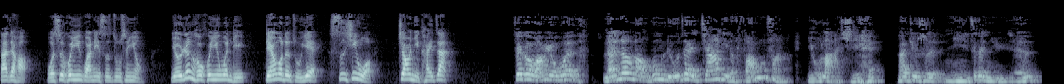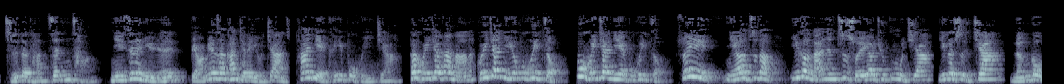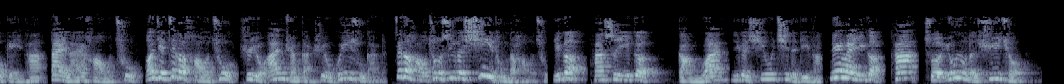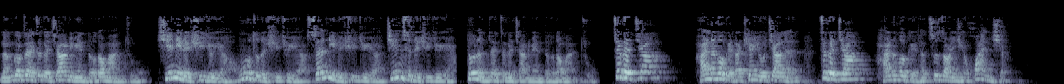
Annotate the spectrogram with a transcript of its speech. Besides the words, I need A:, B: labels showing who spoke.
A: 大家好，我是婚姻管理师朱生勇。有任何婚姻问题，点我的主页私信我，教你开战。
B: 这个网友问：能让老公留在家里的方法有哪些？那就是你这个女人值得他珍藏。你这个女人表面上看起来有价值，她也可以不回家。她回家干嘛呢？回家你又不会走，不回家你也不会走。所以你要知道。一个男人之所以要去顾家，一个是家能够给他带来好处，而且这个好处是有安全感、是有归属感的。这个好处是一个系统的好处，一个它是一个港湾，一个休憩的地方；另外一个，他所拥有的需求能够在这个家里面得到满足，心理的需求也好，物质的需求也好，生理的需求也好，精神的需求也好，都能在这个家里面得到满足。这个家。还能够给他添油加能，这个家还能够给他制造一些幻想，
